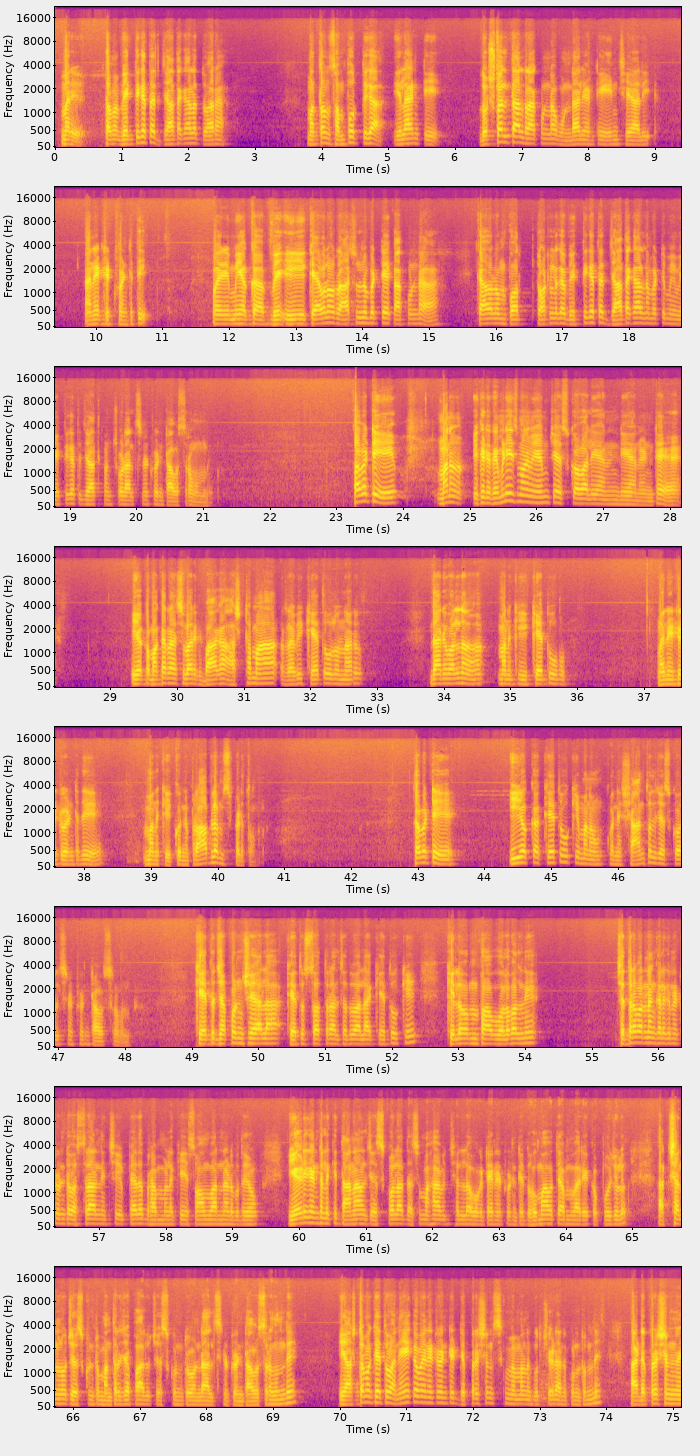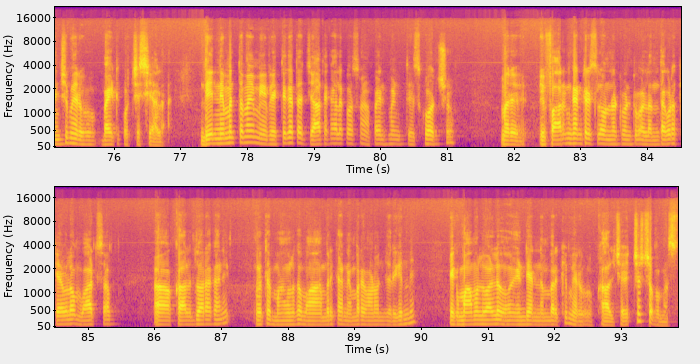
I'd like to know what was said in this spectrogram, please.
మరి తమ వ్యక్తిగత జాతకాల ద్వారా మొత్తం సంపూర్తిగా ఇలాంటి దుష్ఫలితాలు రాకుండా ఉండాలి అంటే ఏం చేయాలి అనేటటువంటిది మరి మీ యొక్క ఈ కేవలం రాశులను బట్టే కాకుండా కేవలం టోటల్గా వ్యక్తిగత జాతకాలను బట్టి మీ వ్యక్తిగత జాతకం చూడాల్సినటువంటి అవసరం ఉంది. కాబట్టి మనం ఇక్కడ రెమెడీస్ మనం ఏం చేసుకోవాలి అండి అని అంటే ఈ యొక్క మకర రాశి వారికి బాగా అష్టమ రవి కేతువులు ఉన్నారు. దానివలన మనకి కేతువు అనేటటువంటిది మనకి కొన్ని ప్రాబ్లమ్స్ పెడుతుంది. కాబట్టి ఈ యొక్క కేతువుకి మనం కొన్ని శాంతులు చేసుకోవాల్సినటువంటి అవసరం ఉంది. కేతు జపం చేయాలా? కేతు స్తోత్రాలు చదవాలా? కేతువుకి కిలోంపావు ఉలవల్ని చిత్రవర్ణం కలిగినటువంటి వస్త్రాలను ఇచ్చి పేద బ్రాహ్మణులకి సోమవారం నాడు ఉదయం ఏడు గంటలకి దానాలు చేసుకోవాలా? దశ మహావిద్యల్లో ఒకటైనటువంటి ధూమావతి అమ్మవారి యొక్క పూజలు అర్చనలు చేసుకుంటూ మంత్రజపాలు చేసుకుంటూ ఉండాల్సినటువంటి అవసరం ఉంది. ఈ అష్టమకేతు అనేకమైనటువంటి డిప్రెషన్స్కి మిమ్మల్ని గురి చేయడానికి ఉంటుంది. ఆ డిప్రెషన్ నుంచి మీరు బయటకు వచ్చేసేయాల. దీని నిమిత్తమై మీ వ్యక్తిగత జాతకాల కోసం అపాయింట్మెంట్ తీసుకోవచ్చు. మరి ఈ ఫారిన్ కంట్రీస్లో ఉన్నటువంటి వాళ్ళంతా కూడా కేవలం వాట్సాప్ కాల్ ద్వారా కానీ లేకపోతే మామూలుగా మా అమెరికా నెంబర్ ఇవ్వడం జరిగింది. ఇక మామూలు వాళ్ళు ఇండియన్ నెంబర్కి మీరు కాల్ చేయొచ్చు. శుభమస్తు.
